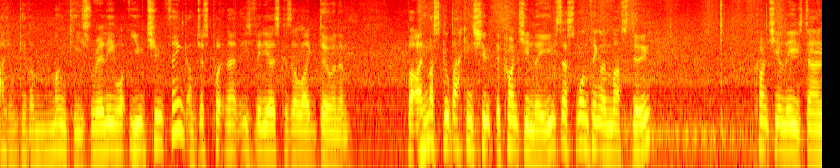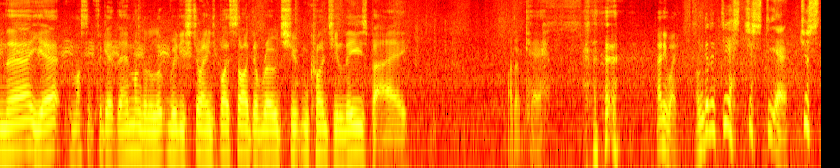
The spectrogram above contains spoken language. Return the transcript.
I don't give a monkey's really what YouTube think. I'm just putting out these videos because I like doing them. But I must go back and shoot the crunchy leaves. That's one thing I must do. Crunchy leaves down there, yeah, mustn't forget them. I'm going to look really strange by side the road shooting crunchy leaves, but hey, I don't care. anyway, I'm gonna just, just, yeah, just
